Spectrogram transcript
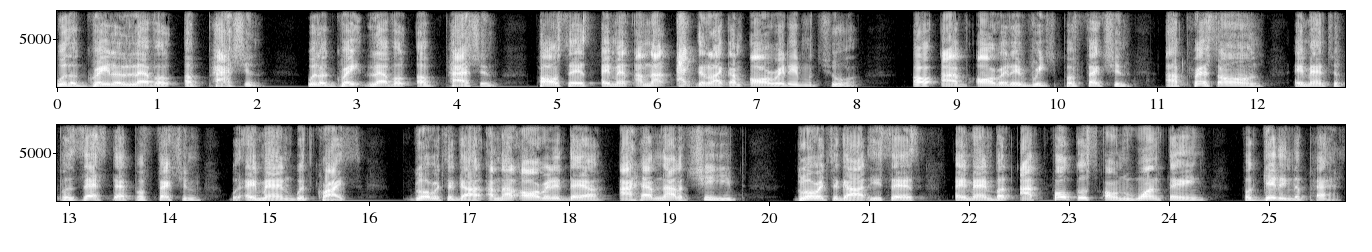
with a greater level of passion with a great level of passion. Paul says, Amen. I'm not acting like I'm already mature or I've already reached perfection. I press on, amen, to possess that perfection, amen, with Christ. Glory to God. I'm not already there. I have not achieved. Glory to God. He says, Amen. But I focus on one thing, forgetting the past.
